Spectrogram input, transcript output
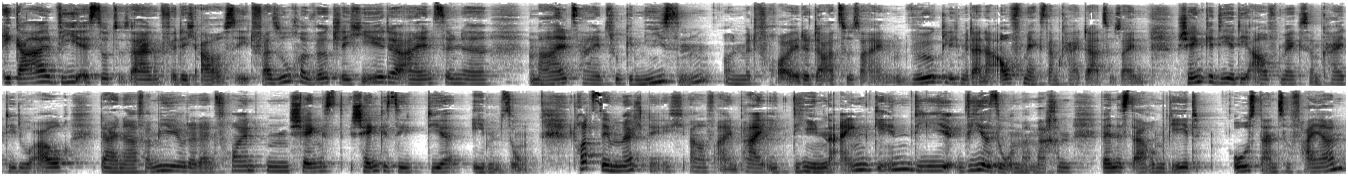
egal wie es sozusagen für dich aussieht, versuche wirklich jede einzelne Mahlzeit zu genießen und mit Freude da zu sein und wirklich mit deiner Aufmerksamkeit da zu sein. Schenke dir die Aufmerksamkeit, die du auch deiner Familie oder deinen Freunden schenkst, schenke sie dir ebenso. Trotzdem möchte ich auf ein paar Ideen eingehen, die wir so immer machen, wenn es darum geht, Ostern zu feiern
